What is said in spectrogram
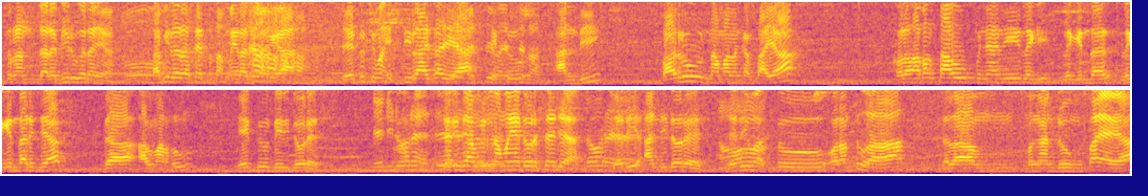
turunan darah biru katanya. Oh. Tapi darah saya tetap merah nih bang ya. Ya itu cuma istilah saja ya. Ya, istilah, itu istilah. Andi. Baru nama lengkap saya. Kalau abang tahu penyanyi legi, legenda, legendaris ya, da almarhum, yaitu Dedi Dores. Jadi Dores. ya, Jadi Dedi diambil namanya Dores saja. Dores. Jadi Andi Dores. Oh. Jadi waktu orang tua dalam mengandung saya ya,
